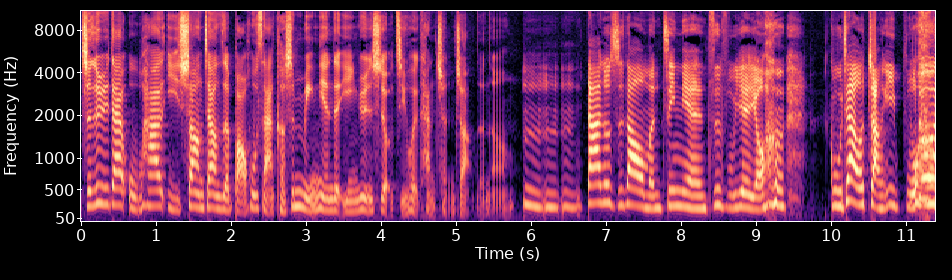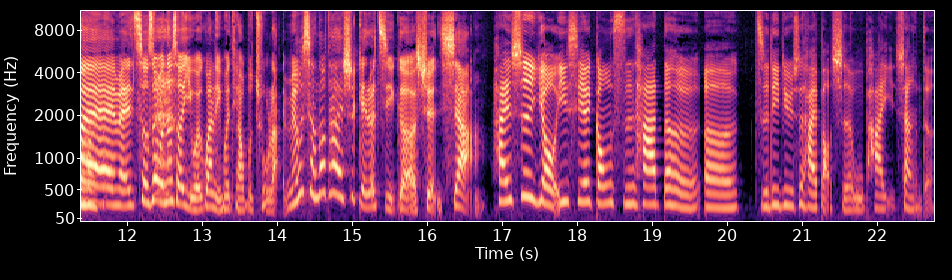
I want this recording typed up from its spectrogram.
值利率在五趴以上这样子的保护伞，可是明年的营运是有机会看成长的呢？嗯嗯嗯，大家就知道我们今年资服业有 股价有涨一波。对，没错。所以我那时候以为冠霖会挑不出来，没有想到他还是给了几个选项。还是有一些公司它的呃。殖利率是还保持五趴以上的，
